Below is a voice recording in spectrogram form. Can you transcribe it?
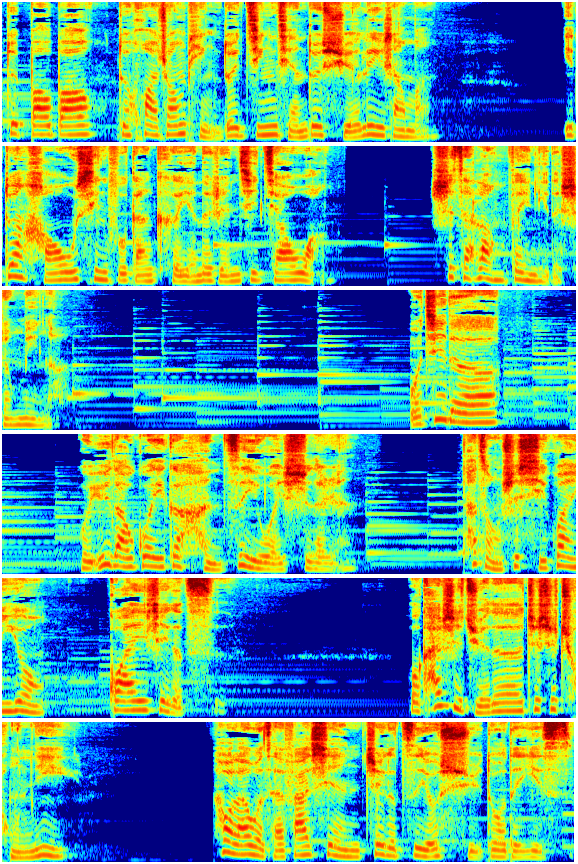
对包包、对化妆品、对金钱、对学历上吗？一段毫无幸福感可言的人际交往，是在浪费你的生命啊！我记得我遇到过一个很自以为是的人，他总是习惯用“乖”这个词。我开始觉得这是宠溺。后来我才发现，这个字有许多的意思，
